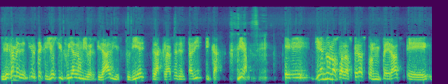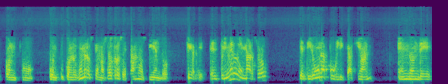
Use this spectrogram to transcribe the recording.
Y déjame decirte que yo sí fui a la universidad y estudié la clase de estadística. Mira, eh, yéndonos a las peras con peras, eh, con, con, con los números que nosotros estamos viendo, fíjate, el primero de marzo se tiró una publicación en donde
